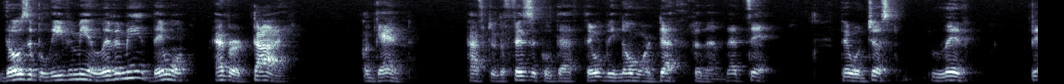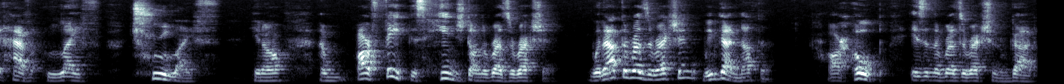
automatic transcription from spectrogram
Those that believe in me and live in me, they won't ever die again after the physical death. There will be no more death for them. That's it. They will just live, have life, true life, you know. And our faith is hinged on the resurrection. Without the resurrection, we've got nothing. Our hope is in the resurrection of God.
